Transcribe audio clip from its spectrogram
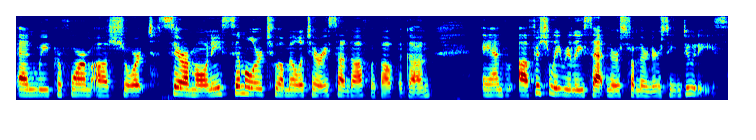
And we perform a short ceremony similar to a military send off without the gun and officially release that nurse from their nursing duties.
